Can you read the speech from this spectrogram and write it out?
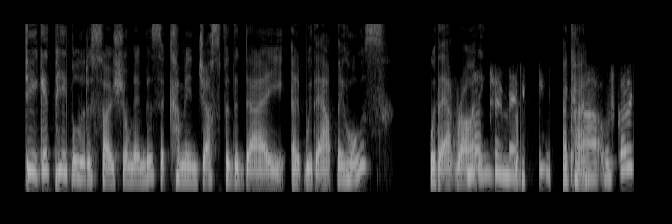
Do you get people that are social members that come in just for the day uh, without their horse, without riding? Not too many. Okay. Uh, we've got a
